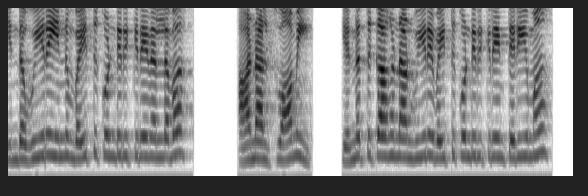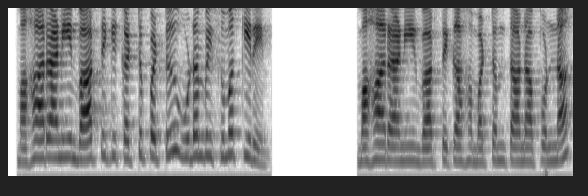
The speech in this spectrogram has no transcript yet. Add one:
இந்த உயிரை இன்னும் வைத்துக் கொண்டிருக்கிறேன் அல்லவா? ஆனால் சுவாமி என்னத்துக்காக நான் உயிரை வைத்துக் கொண்டிருக்கிறேன் தெரியுமா? மகாராணியின் வார்த்தைக்கு கட்டுப்பட்டு உடம்பை சுமக்கிறேன். மகாராணியின் வார்த்தைக்காக மட்டும் தானா பொன்னா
